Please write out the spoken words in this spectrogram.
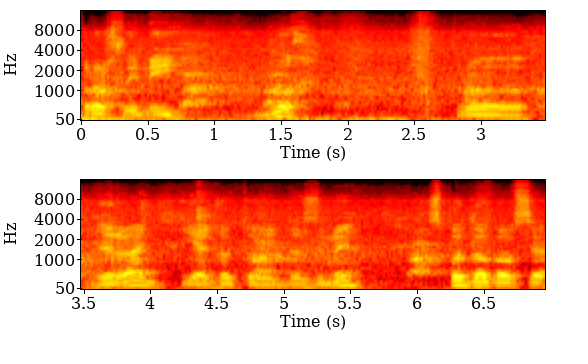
прошлий мій блог про герань, як готовить до зими, сподобався. Е,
